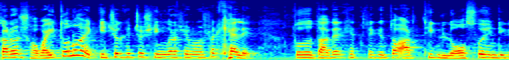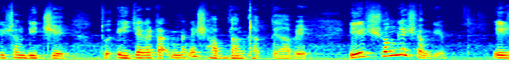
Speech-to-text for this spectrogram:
কারণ সবাই তো নয়, কিছু কিছু সিংহরাশির মানুষরা খেলে। তো তাদের ক্ষেত্রে কিন্তু আর্থিক লসও ইন্ডিকেশন দিচ্ছে। তো এই জায়গাটা আপনাকে সাবধান থাকতে হবে। এর সঙ্গে সঙ্গে, এর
